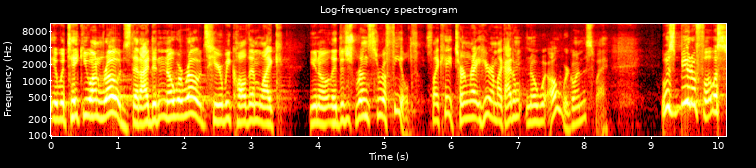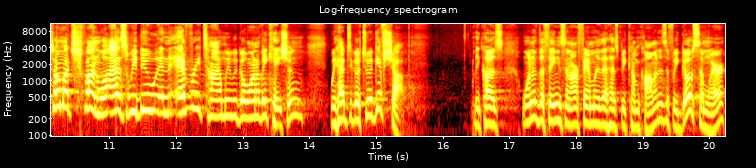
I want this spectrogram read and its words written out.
it would take you on roads that I didn't know were roads. Here we call them like, you know, it just runs through a field. It's like, hey, turn right here. I'm like, I don't know where, oh, we're going this way. It was beautiful. It was so much fun. Well, as we do in every time we would go on a vacation, we had to go to a gift shop. Because one of the things in our family that has become common is if we go somewhere,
